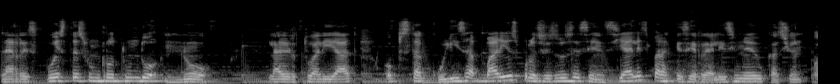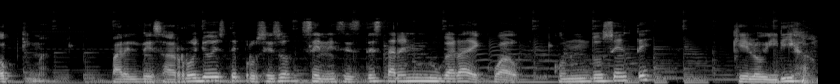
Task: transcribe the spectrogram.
La respuesta es un rotundo no. La virtualidad obstaculiza varios procesos esenciales para que se realice una educación óptima. Para el desarrollo de este proceso se necesita estar en un lugar adecuado, con un docente que lo dirija.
